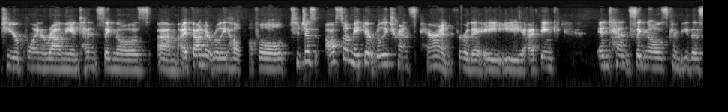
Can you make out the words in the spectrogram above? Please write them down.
to your point around the intent signals um, i found it really helpful to just also make it really transparent for the ae i think intent signals can be this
